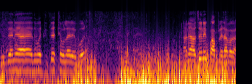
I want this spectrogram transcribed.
दुधाने आहे तो तिथेच ठेवला लेबूड. आणि अजून एक पापलेट हा बघा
